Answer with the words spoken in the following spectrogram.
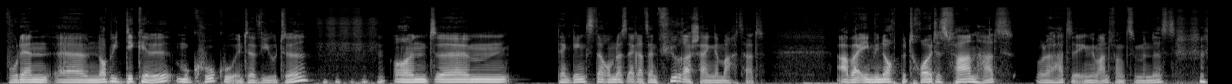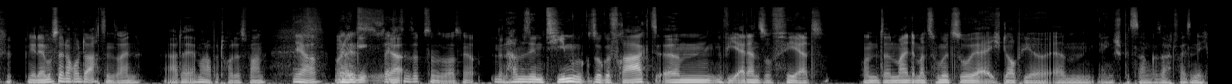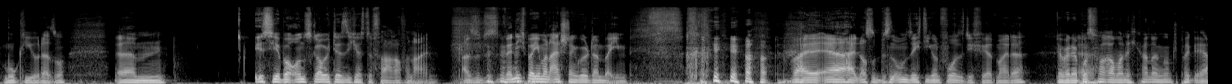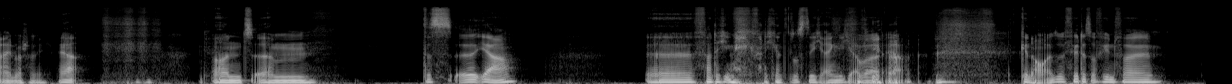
Wo dann äh, Nobby Dickel Mukoko interviewte. und ähm, dann ging es darum, dass er gerade seinen Führerschein gemacht hat. Aber irgendwie noch betreutes Fahren hat. Oder hatte irgendwie am Anfang zumindest. nee, der muss ja noch unter 18 sein. Da hat er immer noch betreutes Fahren. Ja, Und dann ging- 16, ja. 17 sowas, ja. Dann haben sie im Team so gefragt, ähm, wie er dann so fährt. Und dann meinte Mats Hummels so, ja, ich glaube hier, ähm, irgendeinen Spitznamen gesagt, weiß nicht, Moki oder so. Ähm, Ist hier bei uns, glaube ich, der sicherste Fahrer von allen. Also, das, wenn ich bei jemandem einsteigen würde, dann bei ihm. Weil er halt noch so ein bisschen umsichtig und vorsichtig fährt, meint er. Ja, wenn der Busfahrer mal nicht kann, dann springt er ein wahrscheinlich. Ja. Und ähm, das, äh, ja, äh, fand ich irgendwie fand ich ganz lustig eigentlich, aber ja. Genau, also fährt das auf jeden Fall,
